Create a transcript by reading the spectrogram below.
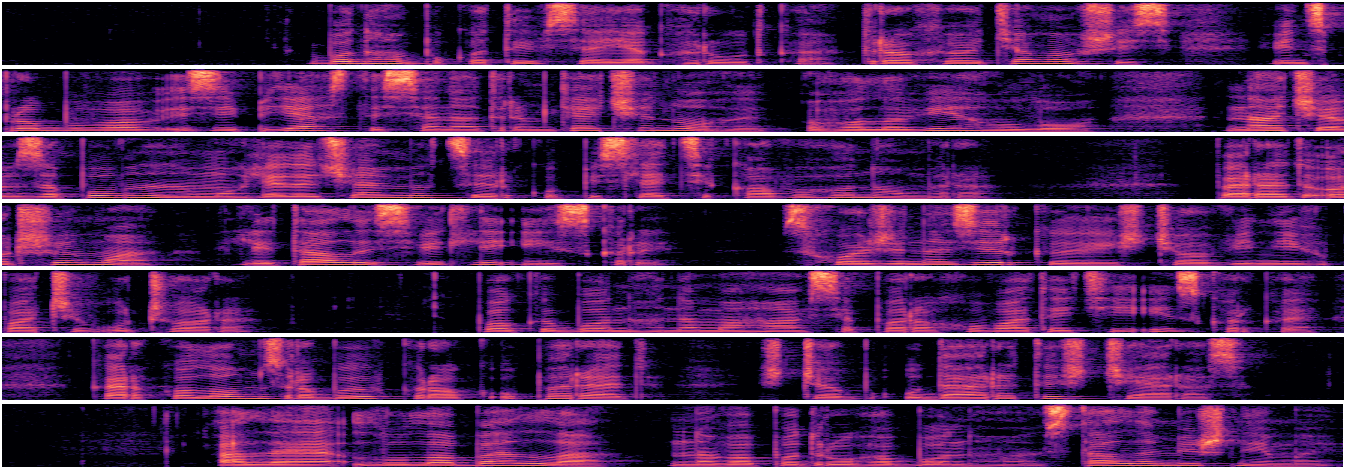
Бонго покотився, як грудка. Трохи отямившись, він спробував зіп'ястися на тремтячі ноги. В голові гуло, наче в заповненому глядачами цирку після цікавого номера. Перед очима літали світлі іскри, схожі на зірки, що він їх бачив учора. Поки Бонго намагався порахувати ті іскорки, карколом зробив крок уперед, щоб ударити ще раз. Але Лулабелла, нова подруга Бонго, стала між ними.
